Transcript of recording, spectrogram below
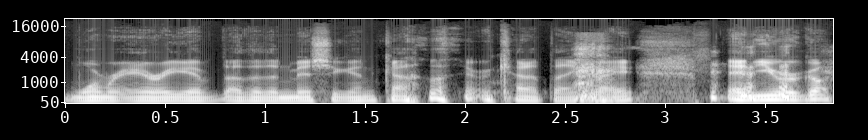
warmer area other than Michigan, kind of kind of thing, right? and you were going,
